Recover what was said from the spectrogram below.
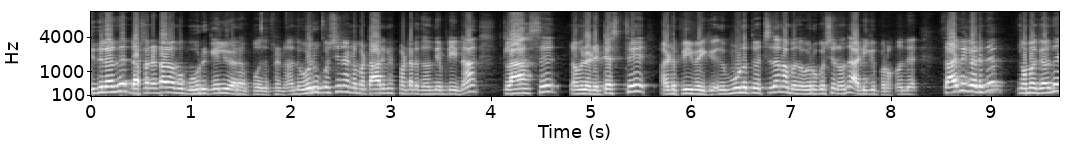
இதுல இருந்து டெஃபினட்டா நமக்கு ஒரு கேள்வி வரப்போகுது ஃப்ரெண்ட் அந்த ஒரு கொஸ்டினை நம்ம டார்கெட் பண்றது வந்து எப்படின்னா கிளாஸ் நம்மளோட டெஸ்ட் அண்ட் பிவைக்கு இது மூணுத்தை வச்சு தான் நம்ம அந்த ஒரு கொஸ்டின் வந்து அடிக்க போறோம். வந்து ஸோ அதுக்கு அடுத்து நமக்கு வந்து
